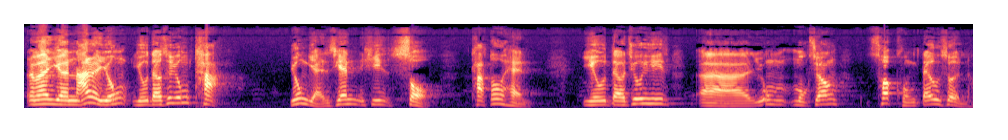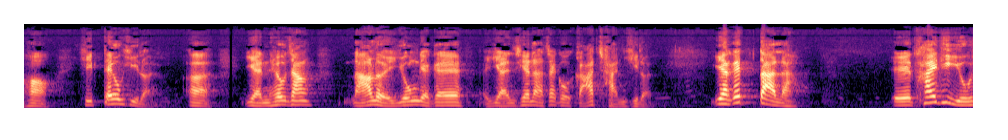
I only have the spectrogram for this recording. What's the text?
那么也拿来用有的是用炭用眼线去扫塔都很有的就是呃用木匠操控雕绳哈去雕起来啊然后将拿来用那个眼线啊再给加夹缠起来一个蛋啊呃胎体有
